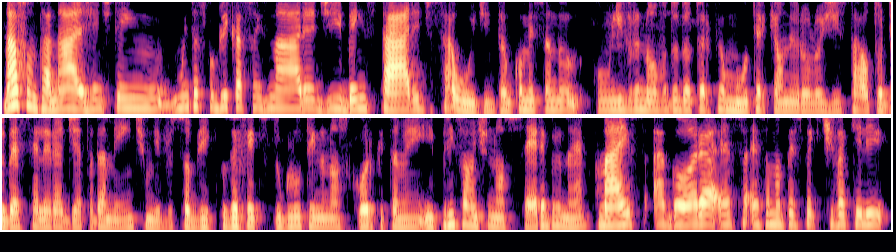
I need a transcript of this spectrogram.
Na Fontanar, a gente tem muitas publicações na área de bem-estar e de saúde. Então, começando com um livro novo do Dr. Pelmuter, que é um neurologista, autor do best-seller A Dieta da Mente, um livro sobre os efeitos do glúten no nosso corpo e também, e principalmente no nosso cérebro, né? Mas agora essa, essa é uma perspectiva que ele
